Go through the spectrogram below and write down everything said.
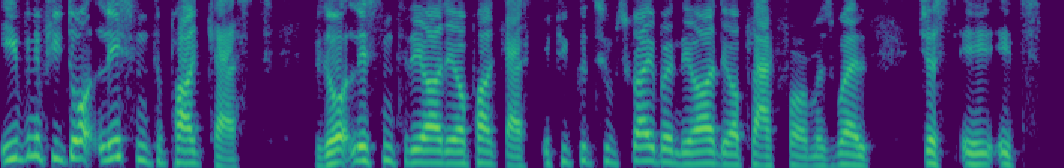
even if you don't listen to podcasts, if you don't listen to the audio podcast, if you could subscribe on the audio platform as well, just it's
